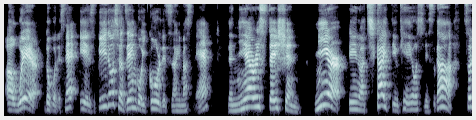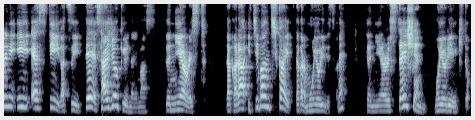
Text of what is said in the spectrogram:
あ where どこですね。is B 動詞は前後イコールでつなぎますね。The nearest station near っていうのは近いっていう形容詞ですが、それに est がついて最上級になります。the nearest だから一番近い。だから最寄りですよね。the nearest station 最寄り駅と。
